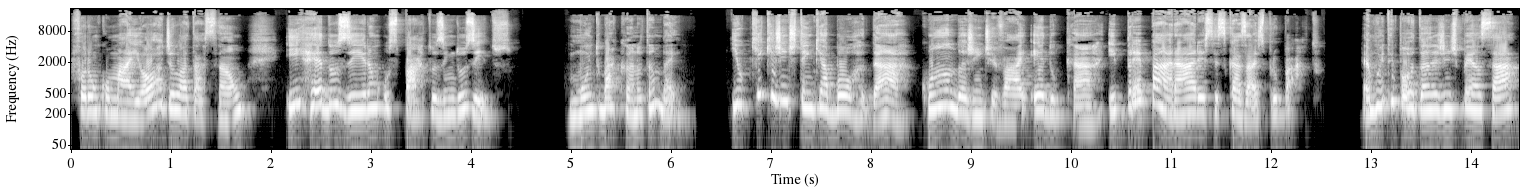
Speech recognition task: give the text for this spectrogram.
foram com maior dilatação e reduziram os partos induzidos. Muito bacana também. E o que, que a gente tem que abordar quando a gente vai educar e preparar esses casais para o parto? É muito importante a gente pensar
